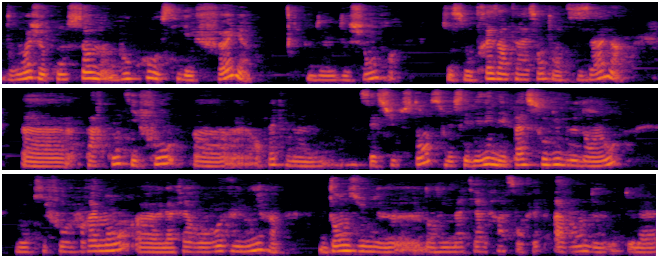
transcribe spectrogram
Donc moi, je consomme beaucoup aussi les feuilles de, de chanvre, qui sont très intéressantes en tisane, euh, par contre, il faut, euh, en fait, cette substance, le CBD n'est pas soluble dans l'eau, Donc il faut vraiment la faire revenir dans une, dans une matière grasse en fait avant de, la,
